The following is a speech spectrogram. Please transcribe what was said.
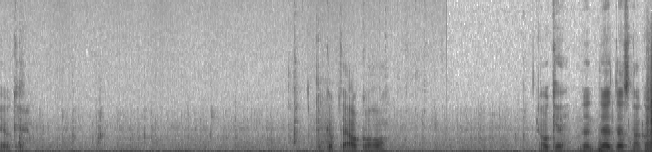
Okay, okay. Pick up the alcohol. Okay, that, that that's not gonna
